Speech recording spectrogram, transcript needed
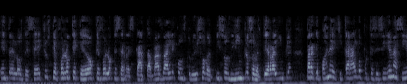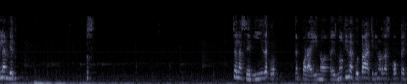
entre los desechos qué fue lo que quedó, qué fue lo que se rescata. Más vale construir sobre pisos limpios, sobre tierra limpia, para que puedan edificar algo, porque si siguen así, el ambiente se las heridas, creo que por ahí no es, no tiene la culpa de Quirino Ordaz Cope,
